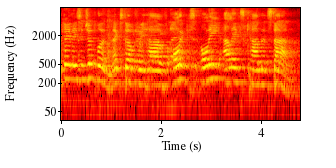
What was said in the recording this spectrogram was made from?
Okay, ladies and gentlemen, next up we have Ollie, Alex, Cam and Stan.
